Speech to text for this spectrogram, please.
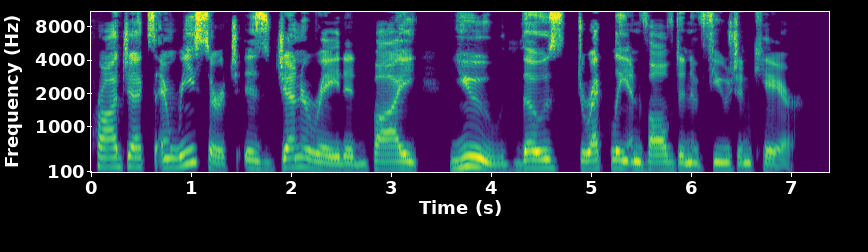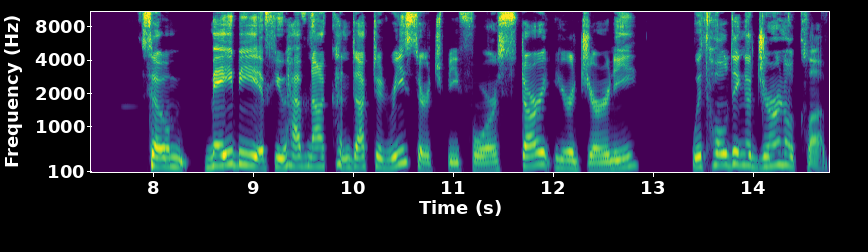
projects and research is generated by you, those directly involved in infusion care. So maybe if you have not conducted research before, start your journey with holding a journal club,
